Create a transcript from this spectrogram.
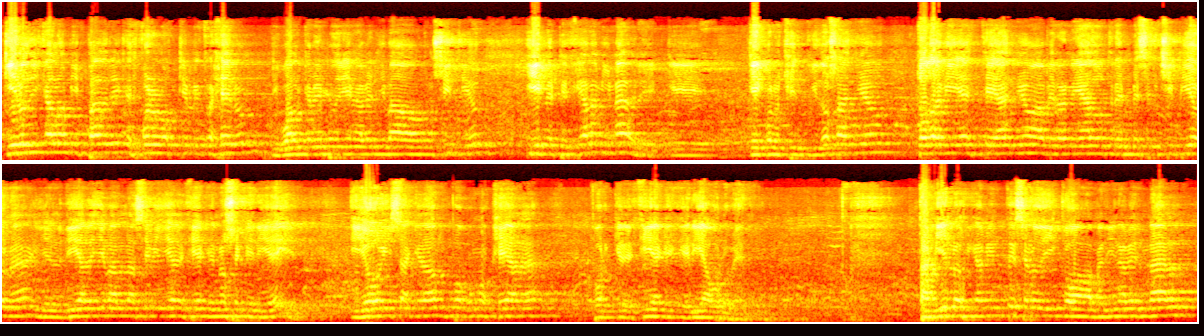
Quiero dedicarlo a mis padres, que fueron los que me trajeron, igual que me podrían haber llevado a otro sitio, y en especial a mi madre, que, que con 82 años todavía este año ha veraneado tres meses en Chipiona y el día de llevarla a Sevilla decía que no se quería ir. Y hoy se ha quedado un poco mosqueada porque decía que quería volver. También, lógicamente, se lo dedico a Marina Bernal,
